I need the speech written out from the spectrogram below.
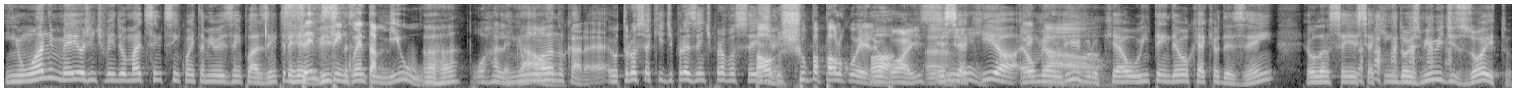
Em um ano e meio a gente vendeu mais de 150 mil exemplares entre revistas. 150 mil? Aham. Porra, Em legal. um ano, cara. É, Eu trouxe aqui de presente pra vocês, Paulo, gente. chupa Paulo Coelho. Ó, sim. Esse aqui, ó, é o meu Legal. livro, que é o Entendeu o que é que eu desenho. Eu lancei esse aqui em 2018.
